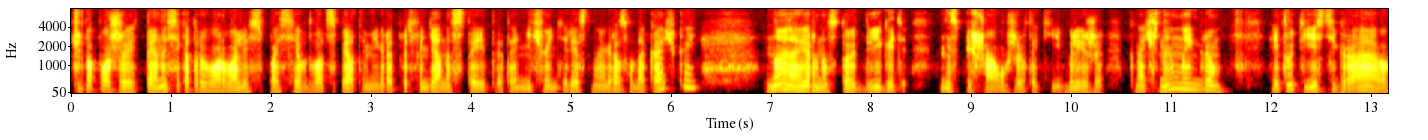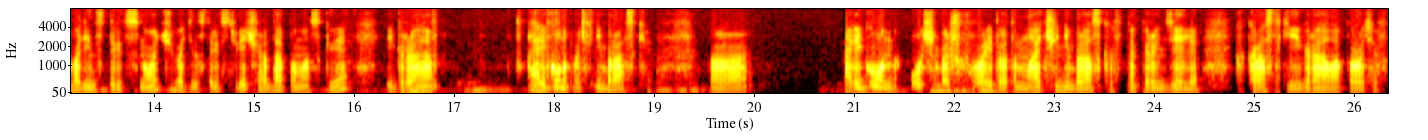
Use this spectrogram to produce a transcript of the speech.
Чуть попозже Теннесси, которые ворвались в посев 25-ми, играть против Индианы Стейт. Это ничего интересного, игра с водокачкой. Но и, наверное, стоит двигать не спеша уже в такие ближе к ночным играм. И тут есть игра в 11.30 ночи, в 11.30 вечера, да, по Москве. Игра Орегона против Небраски. А, Орегон очень большой фаворит в этом матче. Небраска на первой неделе как раз-таки играла против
